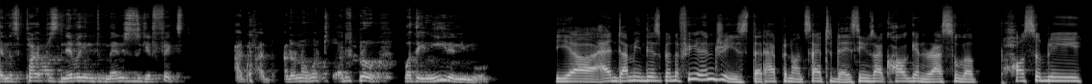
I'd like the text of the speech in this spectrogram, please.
and this pipe is never manages to get fixed. I, I, I don't know what I don't know what they need anymore. Yeah, and I mean, there's been a few injuries that happened on Saturday. Seems like Hogg and Russell are possibly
